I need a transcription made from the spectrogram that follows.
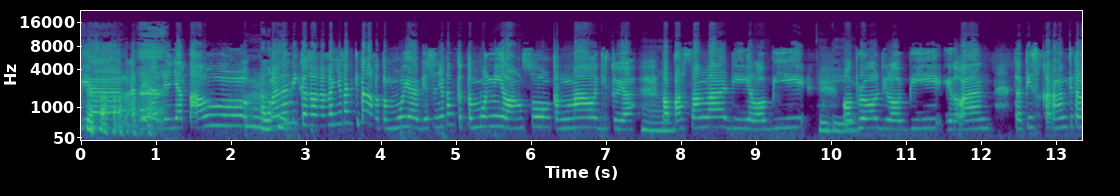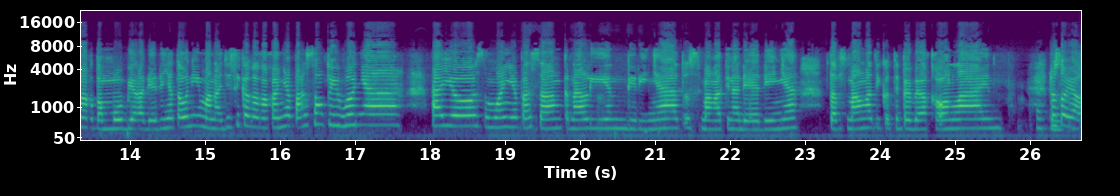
biar adik-adiknya tahu. Kalau Mana nih kakak-kakaknya kan kita nggak ketemu ya. Biasanya kan ketemu nih langsung kenal gitu ya. Hmm. Papasan lah di lobby. Widih. ngobrol di lobby gitu kan tapi sekarang kan kita nggak ketemu biar adik-adiknya tahu nih mana aja sih kakak-kakaknya pasang tuh ibunya ayo semuanya pasang kenalin dirinya terus semangatin adik-adiknya tetap semangat ikutin PBK online terus oh ya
